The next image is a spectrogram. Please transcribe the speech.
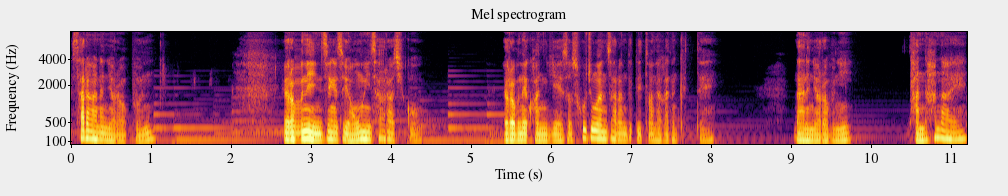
사랑하는 여러분, 여러분의 인생에서 영웅이 사라지고 여러분의 관계에서 소중한 사람들이 떠나가는 그때 나는 여러분이 단 하나의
